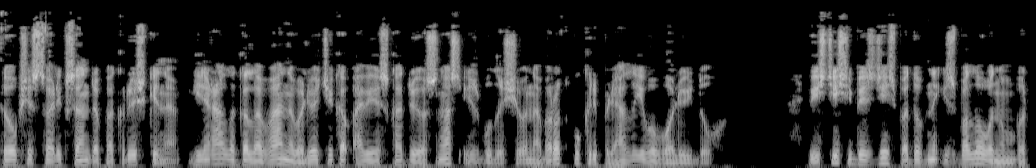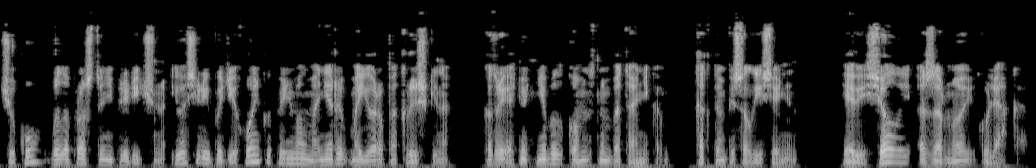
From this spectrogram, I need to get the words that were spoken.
то общество Александра Покрышкина, генерала Голованова, летчиков авиаэскадры ОСНАС из будущего, наоборот, укрепляло его волю и дух. Вести себя здесь, подобно избалованному Борчуку, было просто неприлично, и Василий потихоньку принимал манеры майора Покрышкина, который отнюдь не был комнатным ботаником, как там писал Есенин. «Я веселый, озорной гуляка».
